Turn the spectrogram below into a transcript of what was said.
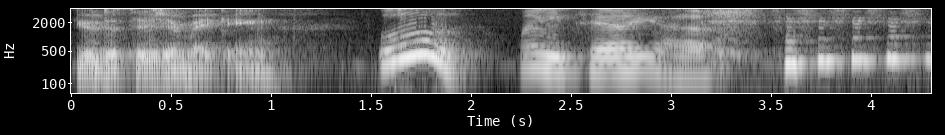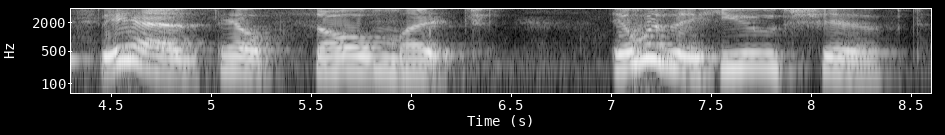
your decision making? Ooh, let me tell y'all. it has helped so much. It was a huge shift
